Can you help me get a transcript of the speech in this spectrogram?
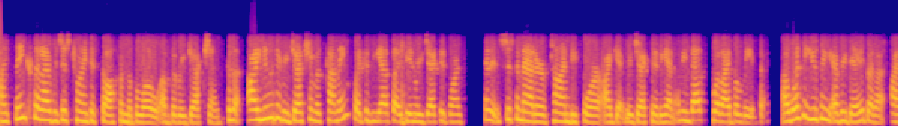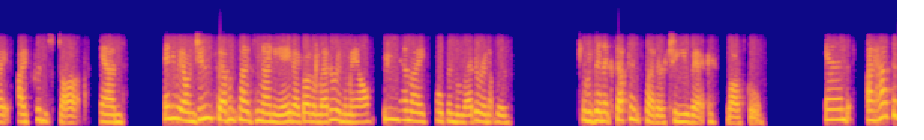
I think that I was just trying to soften the blow of the rejection because I knew the rejection was coming. Like, because yes, I'd been rejected once, and it's just a matter of time before I get rejected again. I mean, that's what I believed. I wasn't using every day, but I, I, I couldn't stop. And anyway, on June 7th, 1998, I got a letter in the mail and I opened the letter and it was, it was an acceptance letter to UVic Law School. And I have to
